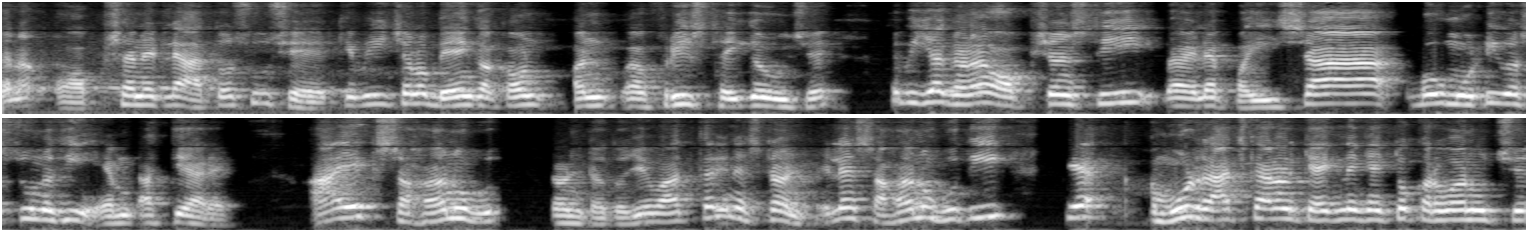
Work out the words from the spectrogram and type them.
તેના ઓપ્શન એટલે આ તો શું છે કે ભાઈ ચલો બેંક અકાઉન્ટ ફ્રીઝ થઈ ગયું છે. તો બીજા ઘણા ઓપ્શન્સથી એટલે પૈસા બહુ મોટી વસ્તુ નથી એમ અત્યારે. આ એક સહાનુભૂતિ સ્ટન્ટ હતો. જે વાત કરીને સ્ટન્ટ એટલે સહાનુભૂતિ કે મૂળ રાજકારણ ક્યાંક ને ક્યાંક તો કરવાનું જ છે.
